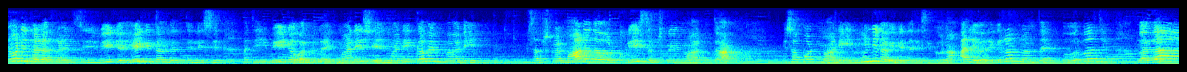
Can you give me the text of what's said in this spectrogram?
ನೋಡಿದ್ರಲ್ಲ ಫ್ರೆಂಡ್ಸ್ ಈ ವಿಡಿಯೋ ಹೇಗಿತ್ತು ಅಂತ ತಿಳಿಸಿ. ಮತ್ತೆ ಈ ವಿಡಿಯೋವನ್ನು ಲೈಕ್ ಮಾಡಿ ಶೇರ್ ಮಾಡಿ ಕಮೆಂಟ್ ಮಾಡಿ. ಸಬ್ಸ್ಕ್ರೈಬ್ ಮಾಡದವರು ಪ್ಲೀಸ್ ಸಬ್ಸ್ಕ್ರೈಬ್ ಮಾಡ್ತಾ ಸಪೋರ್ಟ್ ಮಾಡಿ ಇನ್ನು ಮುಂದಿನ ವಿಡಿಯೋದಲ್ಲಿ ಸಿಕ್ಕೋಣ ಅಲ್ಲಿವರೆಗೆ Ram Ram thank for watching bye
